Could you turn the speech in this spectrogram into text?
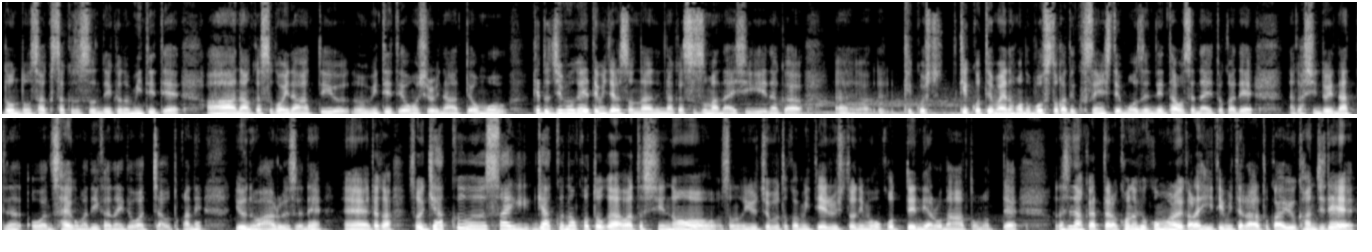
どんどんサクサク進んでいくのを見てて、ああ、なんかすごいなっていうのを見てて面白いなって思う。けど自分がやってみたらそんなになんか進まないし、なんか、うん、結構、結構手前の方のボスとかで苦戦してもう全然倒せないとかで、なんかしんどいなって最後までいかないで終わっちゃうとかね、いうのはあるんですよね。えー、だから、そう逆、逆のことが私の、その YouTube とか見ている人にも起こってんやろうなと思って、私なんかやったらこの曲おもろいから弾いてみたらとかいう感じで、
